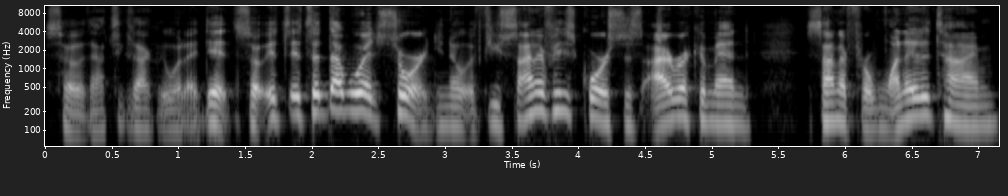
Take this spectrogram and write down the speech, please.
So that's exactly what I did. So it's it's a double-edged sword. You know, if you sign up for these courses, I recommend sign up for one at a time,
